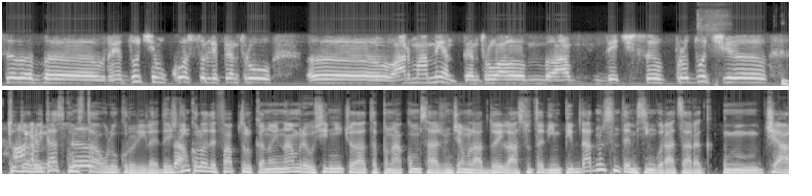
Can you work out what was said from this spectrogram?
să uh, reducem costurile pentru uh, armament, pentru a, a deci să produci uh, Tudor, arme, uitați cum să... stau lucrurile. Deci da. dincolo de faptul că noi n-am reușit niciodată până acum să ajungem la 2% din PIB, dar nu suntem singura țară ce, a,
